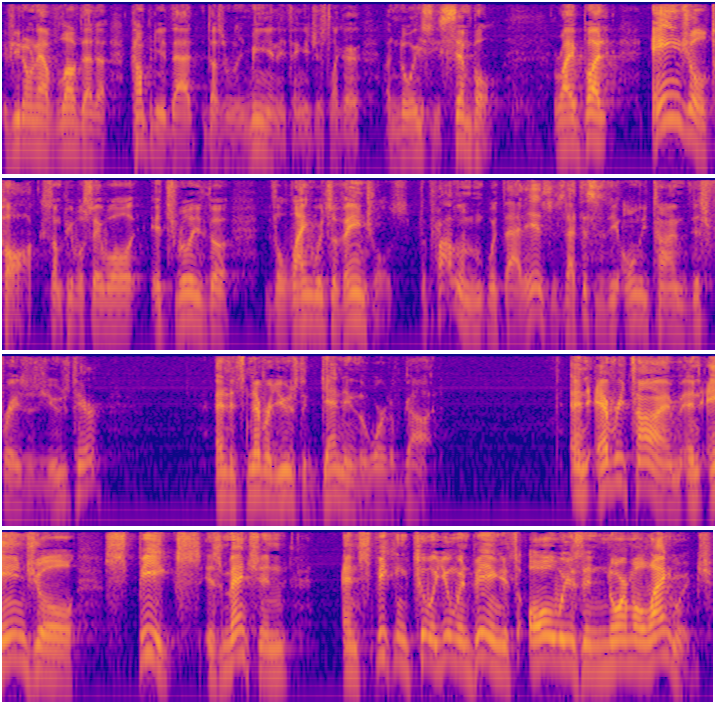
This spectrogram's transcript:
if you don't have love that accompany that, doesn't really mean anything. It's just like a, a noisy cymbal, right? But angel talk, some people say, well, it's really the, the language of angels. The problem with that is, is that this is the only time this phrase is used here, and it's never used again in the Word of God. And every time an angel speaks, is mentioned, and speaking to a human being, it's always in normal language.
